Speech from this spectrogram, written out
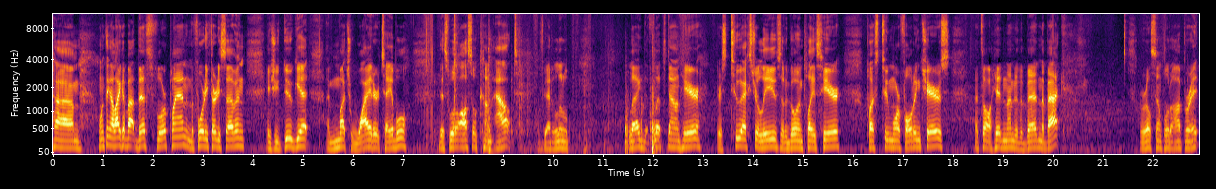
Um, one thing I like about this floor plan in the 4037 is you do get a much wider table. This will also come out. You've got a little leg that flips down here. There's two extra leaves that'll go in place here, plus two more folding chairs. That's all hidden under the bed in the back real simple to operate.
